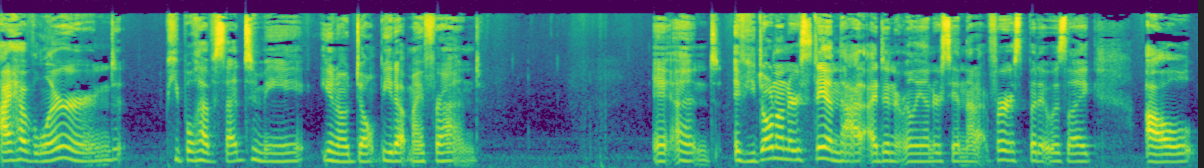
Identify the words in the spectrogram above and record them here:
I have learned people have said to me, you know, don't beat up my friend. And if you don't understand that, I didn't really understand that at first, but it was like I'll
